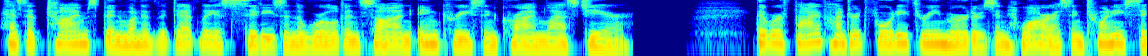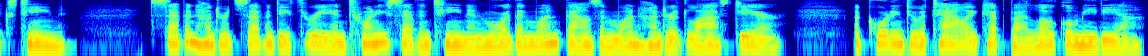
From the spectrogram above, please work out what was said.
has at times been one of the deadliest cities in the world and saw an increase in crime last year. There were 543 murders in Juarez in 2016, 773 in 2017, and more than 1,100 last year, according to a tally kept by local media.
